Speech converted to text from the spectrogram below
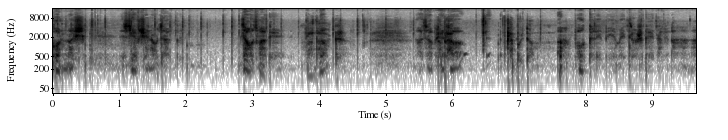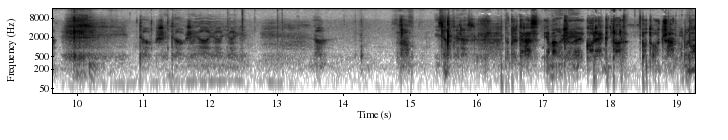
godność z dziewczyną, tak, za odwagę. No tak. No dobrze, Dobra. to Wklepuj to. o, poklepiemy troszkę, tak. Aha. Dobrze, dobrze, aj, aj, aj. No. No. I co teraz? Dobrze, teraz ja mam Może- tutaj korektor pod oczami, bo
